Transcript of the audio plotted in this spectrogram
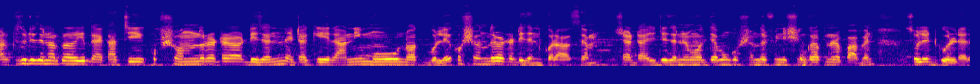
আর কিছু ডিজাইন আপনাদেরকে দেখাচ্ছি, খুব সুন্দর একটা ডিজাইন এটাকে রানী মৌনত বলে খুব সুন্দর একটা ডিজাইন করা আছে। সেটা ডাইস ডিজাইনের মধ্যে এবং খুব সুন্দর ফিনিশিং করে আপনারা পাবেন সলিড গোল্ডের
